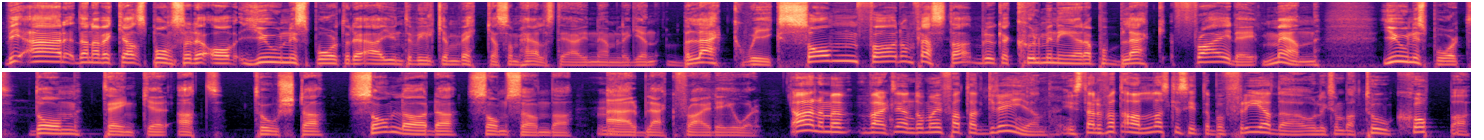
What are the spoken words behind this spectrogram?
Vi är denna vecka sponsrade av Unisport och det är ju inte vilken vecka som helst, det är ju nämligen Black Week som för de flesta brukar kulminera på Black Friday. Men Unisport, de tänker att torsdag som lördag som söndag mm. är Black Friday i år. Ja nej, men verkligen, de har ju fattat grejen. Istället för att alla ska sitta på fredag och liksom bara tokshoppa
